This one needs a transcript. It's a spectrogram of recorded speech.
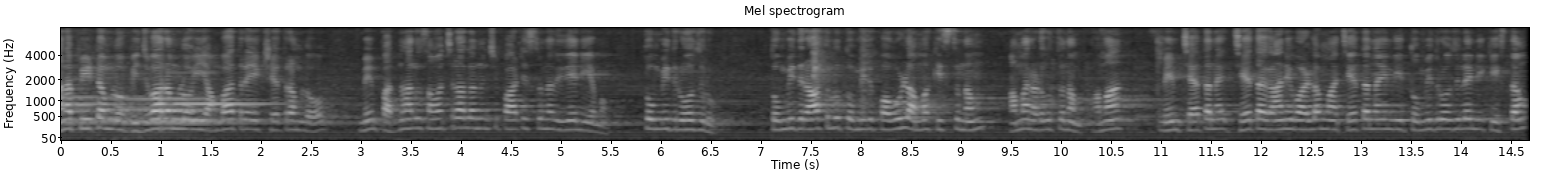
మన పీఠంలో బిజ్వారంలో ఈ అంబాత్రయ క్షేత్రంలో మేము పద్నాలుగు సంవత్సరాల నుంచి పాటిస్తున్నది ఇదే నియమం. తొమ్మిది రోజులు. తొమ్మిది రాత్రులు తొమ్మిది పవుళ్ళు అమ్మకి ఇస్తున్నాం అమ్మని అడుగుతున్నాం. అమ్మ మేము చేతన చేత కాని వాళ్ళం మా చేతనైంది తొమ్మిది రోజులే నీకు ఇస్తాం.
